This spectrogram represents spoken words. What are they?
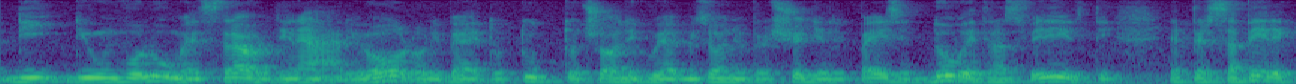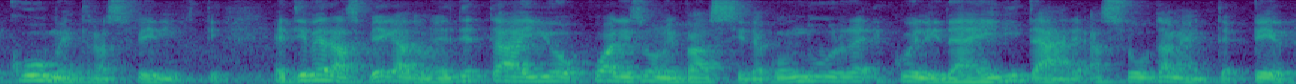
di, di, un volume straordinario, lo ripeto, tutto ciò di cui hai bisogno per scegliere il paese dove trasferirti e per sapere come trasferirti e ti verrà spiegato nel dettaglio quali sono i passi da condurre e quelli da evitare assolutamente per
